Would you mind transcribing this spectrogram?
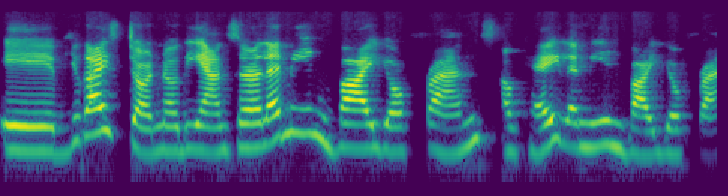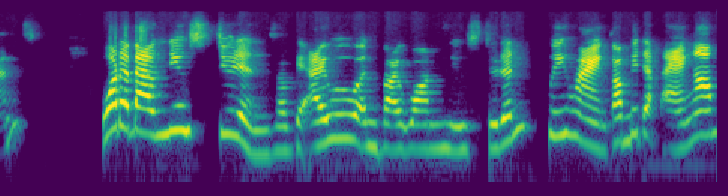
If you guys don't know the answer, let me invite your friends. Okay, let me invite your friends. What about new students? Okay, I will invite one new student. Huy Hoàng có biết đáp án không?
